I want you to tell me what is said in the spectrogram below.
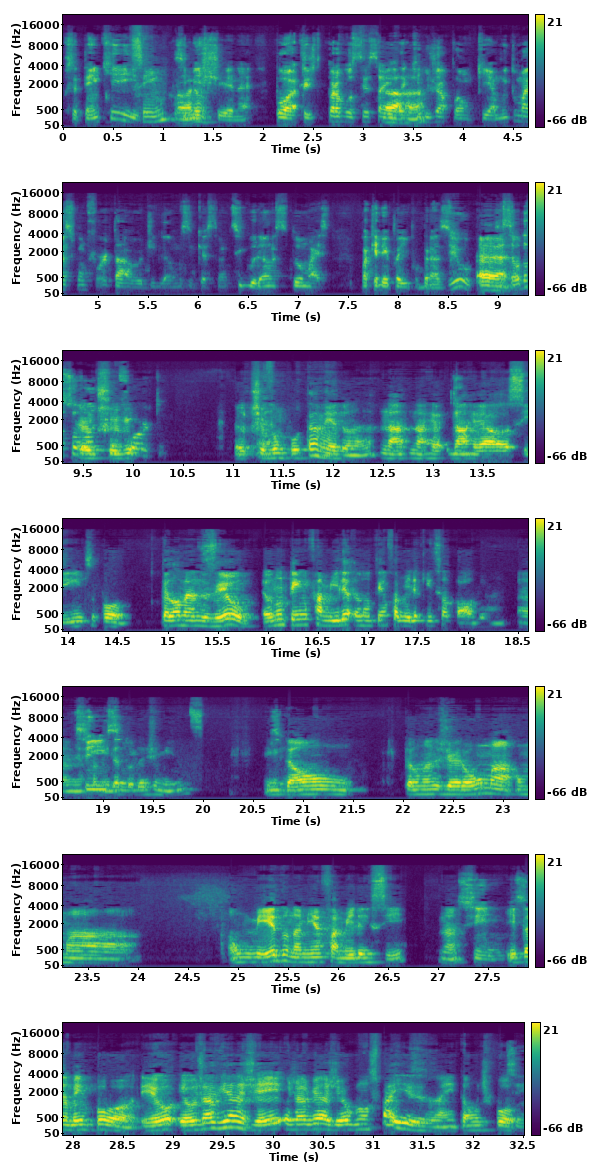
Você tem que Sim, se claro. mexer, né? Pô, acredito para você sair uhum. daqui do Japão, que é muito mais confortável, digamos, em questão de segurança e tudo mais, para querer ir para o Brasil, é, você saiu da sua zona de conforto. Eu tive um puta medo, né? Na, na, na real, assim, tipo, pelo menos eu, eu não tenho família, eu não tenho família aqui em São Paulo. Né? A minha sim, família é sim. é toda de Minas. Então, sim. pelo menos gerou uma, uma, um medo na minha família em si, né? Sim. E também, pô, eu, eu já viajei, eu já viajei alguns países, né? Então, tipo,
